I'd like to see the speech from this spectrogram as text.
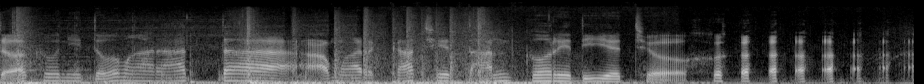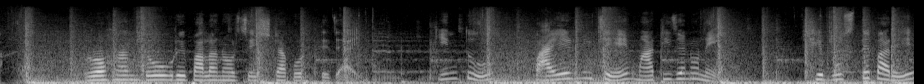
তখনই তোমার আত্মা আমার কাছে দান করে দিয়েছ। রোহান দৌড়ে পালানোর চেষ্টা করতে যায়। কিন্তু পায়ের নিচে মাটি যেন নেই। সে বুঝতে পারে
